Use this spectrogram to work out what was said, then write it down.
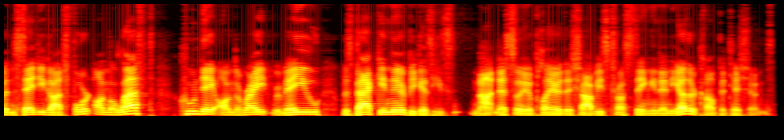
But instead, you got Fort on the left, Koundé on the right. Romeu was back in there because he's not necessarily a player that Xavi's trusting in any other competitions.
